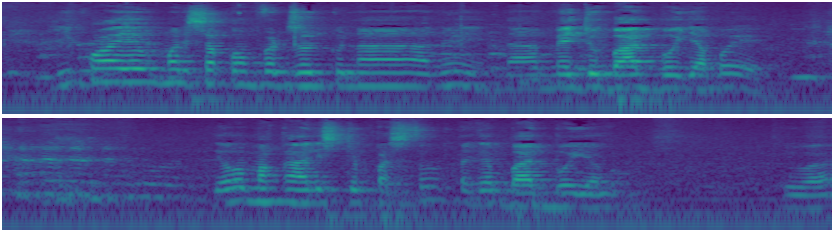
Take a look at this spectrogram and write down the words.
Hindi ko ayaw umalis sa comfort zone ko na, ano eh, na medyo bad boy ako eh. Di ako makalis yung pastor. Taga bad boy ako. Di ba?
